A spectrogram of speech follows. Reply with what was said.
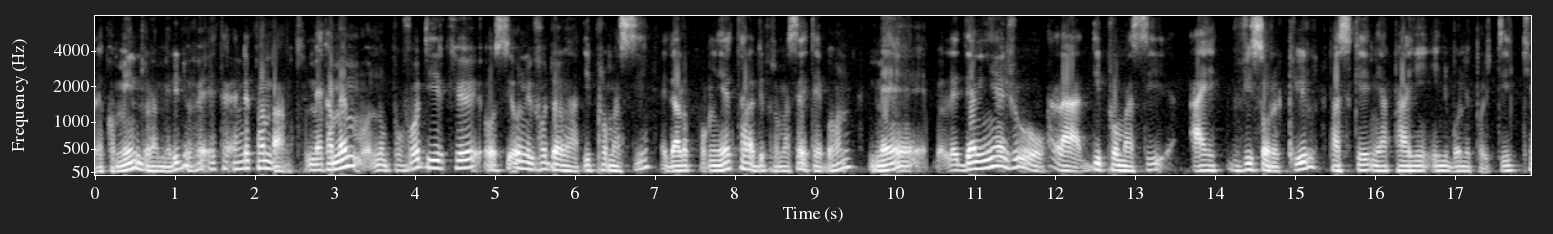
Les communes de la mairie devaient être indépendantes. Mais quand même, nous pouvons dire que aussi au niveau de la diplomatie, et dans le premier temps, la diplomatie était bonne, mais les derniers jours, la diplomatie a vu son recul parce qu'il n'y a pas eu une bonne politique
